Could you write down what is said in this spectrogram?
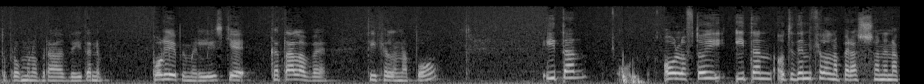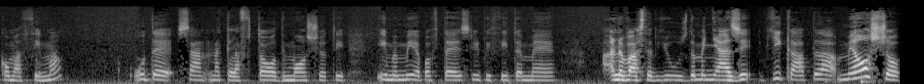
το προηγούμενο βράδυ ήταν πολύ επιμελής και κατάλαβε τι ήθελα να πω. Ήταν, όλο αυτό ήταν ότι δεν ήθελα να περάσω σαν ένα ακόμα θύμα, ούτε σαν να κλαφτώ δημόσιο ότι είμαι μία από αυτές, λυπηθείτε με, ανεβάστε views, δεν με νοιάζει. Βγήκα απλά με όσο, ε,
